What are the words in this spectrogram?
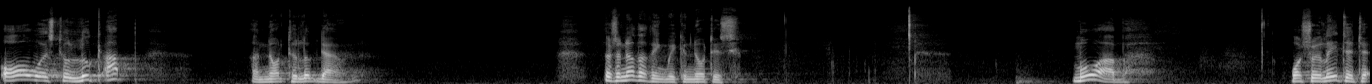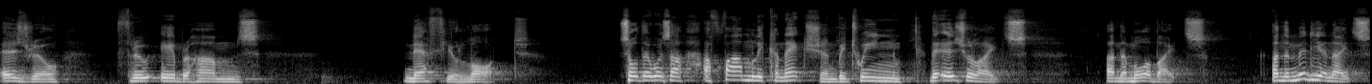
always to look up and not to look down. There's another thing we can notice Moab was related to Israel through Abraham's nephew Lot. So there was a, a family connection between the Israelites and the Moabites. And the Midianites,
